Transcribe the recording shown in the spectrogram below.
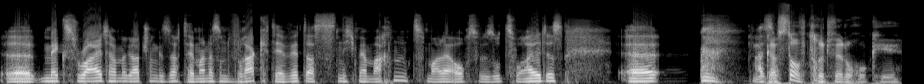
Äh, Max Wright haben wir gerade schon gesagt, der Mann ist ein Wrack, der wird das nicht mehr machen, zumal er auch sowieso zu alt ist. Äh, ein also, Gastauftritt wäre doch okay.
